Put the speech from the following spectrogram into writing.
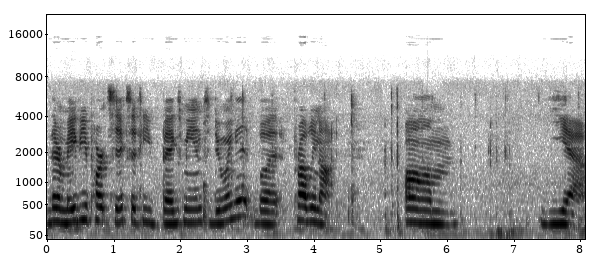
There may be a part 6 if he begs me into doing it, but probably not. Um, yeah.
